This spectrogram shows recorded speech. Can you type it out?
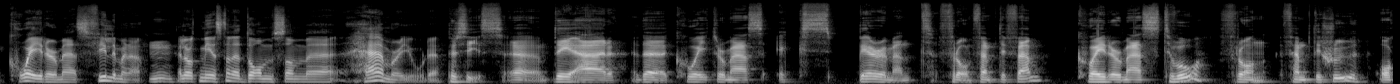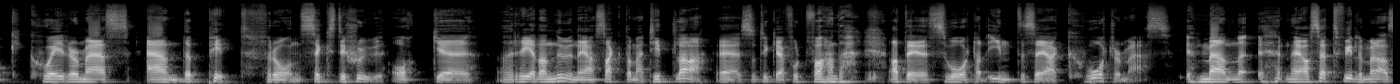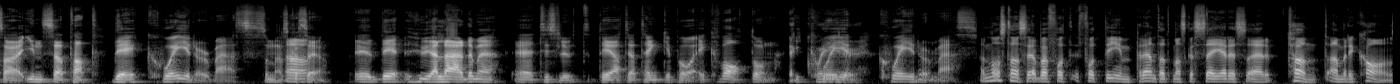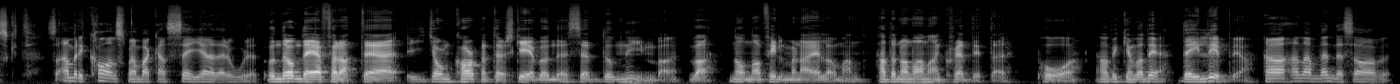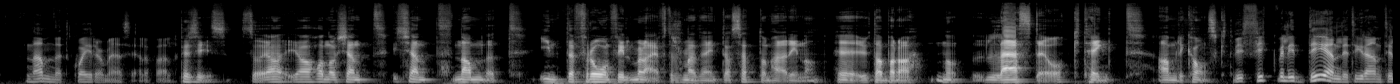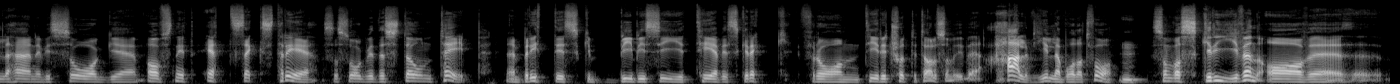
Quatermass-filmerna. Mm. Eller åtminstone de som eh, Hammer gjorde. Precis. Eh, det är The Quatermass Experience Experiment från 55. Quatermass 2 från 57 och Quatermass and the Pit från 67. Och eh, redan nu när jag har sagt de här titlarna eh, så tycker jag fortfarande att det är svårt att inte säga Quatermass. Men när jag har sett filmerna så har jag insett att det är Quatermass som jag ska ja. säga. Eh, det, hur jag lärde mig eh, till slut, det är att jag tänker på ekvatorn. Equator. Equator mass. Ja, någonstans har jag bara fått, fått det inpränt att man ska säga det så här tönt amerikanskt. Så amerikanskt man bara kan säga det där ordet. Undrar om det är för att eh, John Carpenter skrev under pseudonym va? va? Någon av filmerna eller om han hade någon annan credit där. På, ja vilken var det? They Live ja. Ja, han använde sig av namnet Quatermass i alla fall. Precis, så jag, jag har nog känt, känt namnet, inte från filmerna eftersom jag inte har sett dem här innan. Eh, utan bara no, läst det och tänkt amerikanskt. Vi fick väl idén lite grann till det här när vi såg eh, avsnitt 163 så såg vi The Stone Tape. En brittisk BBC tv-skräck från tidigt 70-tal som vi halvgillar båda två. Mm. Som var skriven av eh,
